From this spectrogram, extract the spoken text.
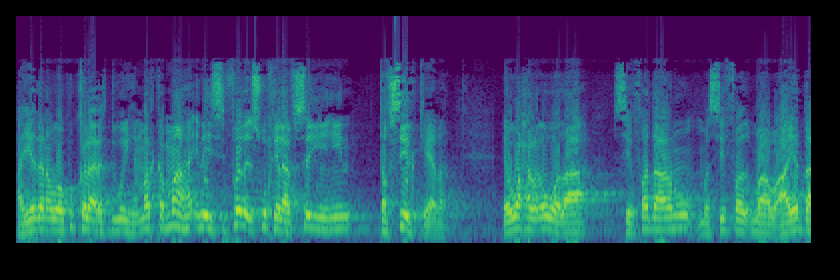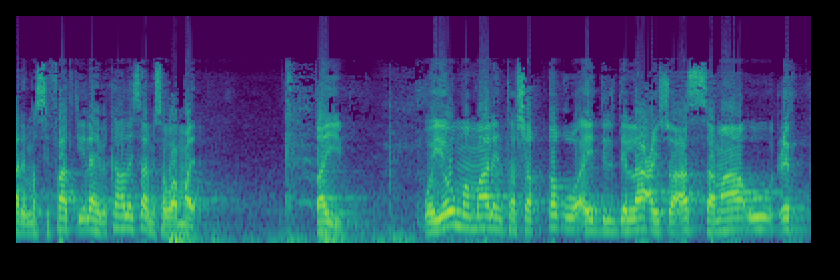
ayadana waa ku kala arag duwan yihiin. Marka maaha inay sifada isku khilaafsan yihiin tafsiirkeeda ee waxaa laga wadaa sifadaanu ma aayaddaani ma sifaadka ilahay bay ka hadlaysaa mise waa maya? Ayib wa yowma maalin tashaqaqu ay dildilaacayso assamaa'u cirku.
